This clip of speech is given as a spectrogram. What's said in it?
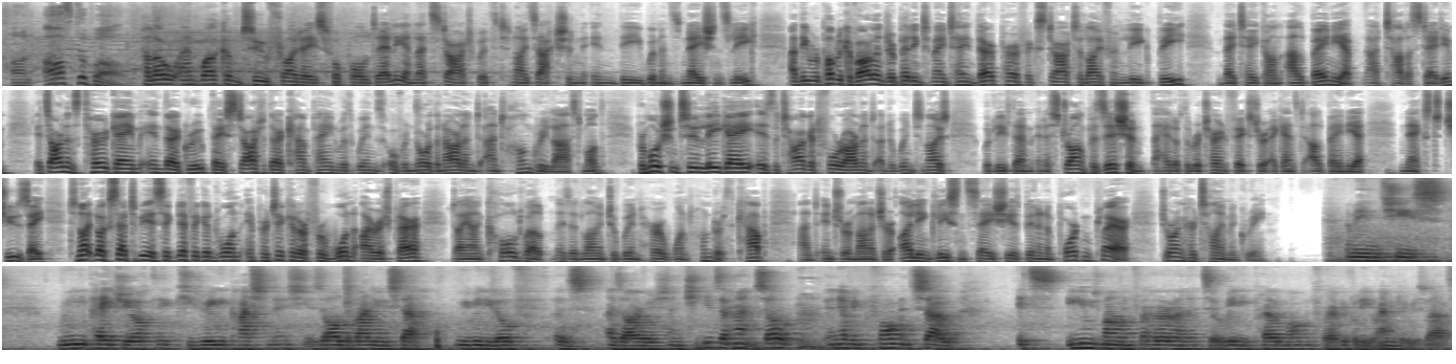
on Off the Ball. Hello and welcome to Friday's Football Daily. And let's start with tonight's action in the Women's Nations League. And the Republic of Ireland are bidding to maintain their perfect start to life in League B. They take on Albania at Tallaght Stadium. It's Ireland's third game in their group. They started their campaign with wins over Northern Ireland and Hungary last month. Promotion to League A is the target for Ireland, and a win tonight would leave them in a strong position ahead of the return fixture against Albania next Tuesday. Tonight looks set to be a significant one, in particular for one Irish player. Diane Caldwell is in line to win her 100th cap, and interim manager Eileen Gleeson says she has been an important player during her time in Green. I mean, she's really patriotic, she's really passionate, she has all the values that we really love as, as Irish, and she gives her heart and soul in every performance. So it's a huge moment for her, and it's a really proud moment for everybody around her as well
